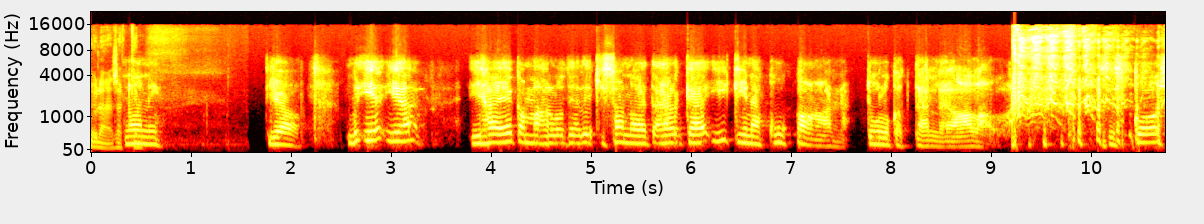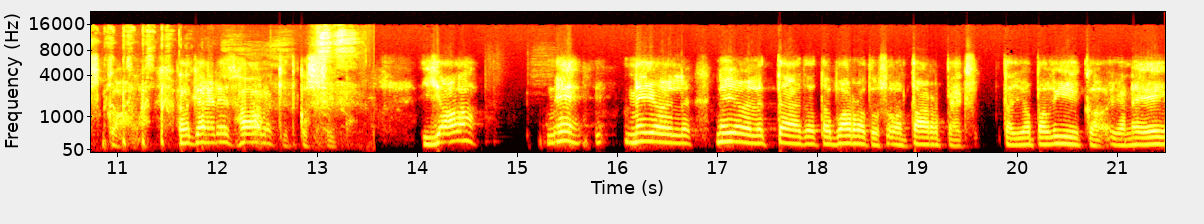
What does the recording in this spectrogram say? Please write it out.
yleensäkin. No niin. Joo. Ihan, ihan eka mä haluan tietenkin sanoa, että älkää ikinä kukaan tulko tälle alalle. siis koskaan. Älkää edes harkitko sitä. Ja ne, ne joille, ne, joille tämä tota, varoitus on tarpeeksi tai jopa liikaa, ja ne ei,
